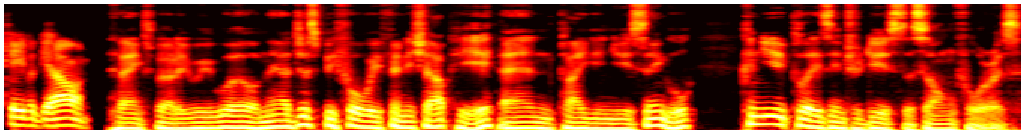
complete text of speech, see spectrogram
keep it going. Thanks, buddy. We will. Now, just before we finish up here and play your new single, can you please introduce the song for us?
